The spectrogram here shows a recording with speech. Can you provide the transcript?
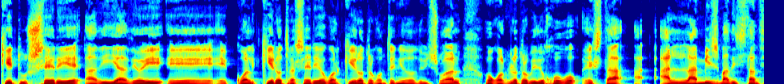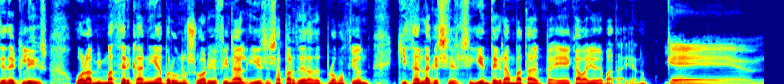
que tu serie a día de hoy, eh, eh, cualquier otra serie o cualquier otro contenido visual o cualquier otro videojuego está a, la misma distancia de clics o a la misma cercanía para un usuario final y es esa parte de la promoción quizás la que es el siguiente gran eh, caballo de batalla, ¿no? Que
